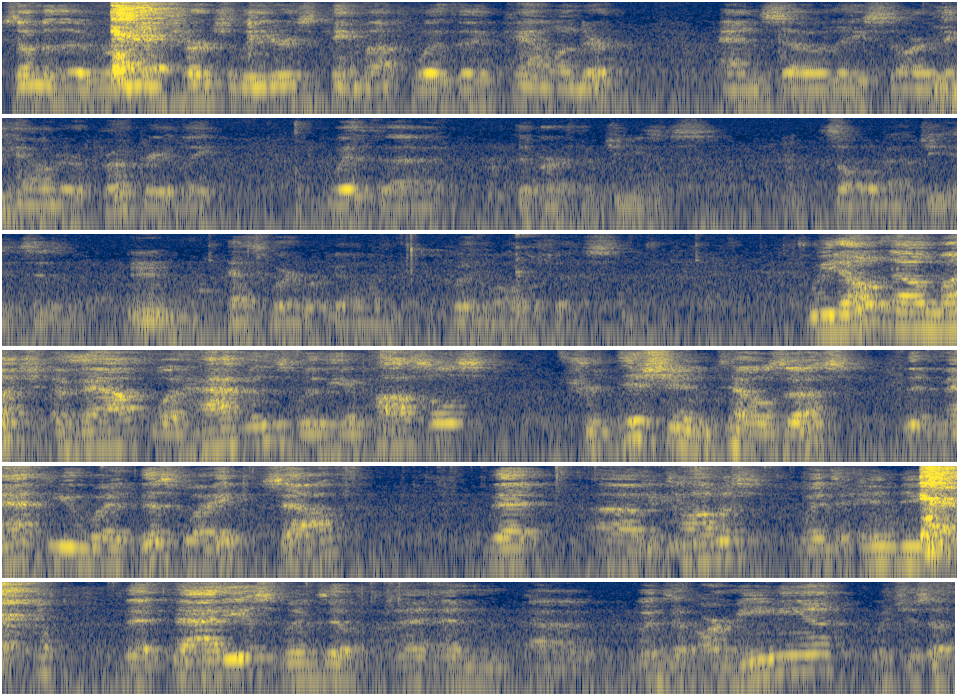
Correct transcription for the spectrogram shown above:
some of the Roman church leaders came up with a calendar, and so they started the calendar appropriately with uh, the birth of Jesus. It's all about Jesus, isn't it? Mm. That's where we're going with all of this. We don't know much about what happens with the apostles. Tradition tells us that Matthew went this way, south, that um, Thomas went to India, that Thaddeus went to uh, and uh, went to Armenia, which is up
